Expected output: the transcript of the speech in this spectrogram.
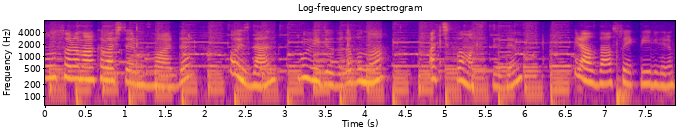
Bunu soran arkadaşlarımız vardı. O yüzden bu videoda da bunu açıklamak istedim. Biraz daha su ekleyebilirim.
